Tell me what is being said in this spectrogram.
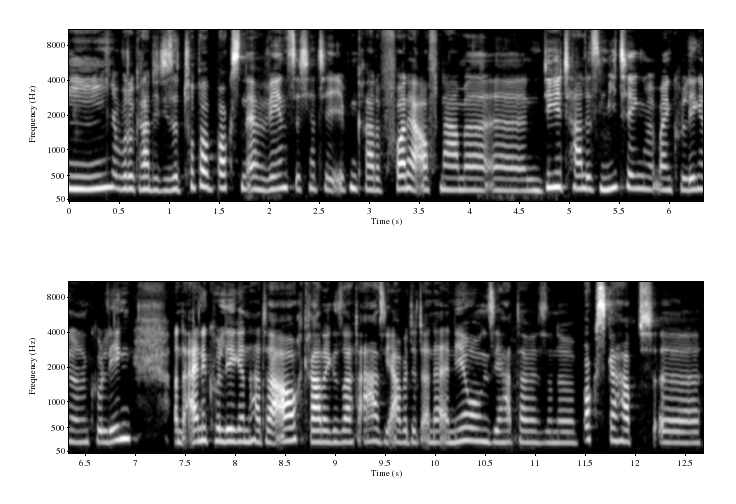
Hm, wo du gerade diese Tupperboxen erwähnst, ich hatte eben gerade vor der Aufnahme äh, ein digitales Meeting mit meinen Kolleginnen und Kollegen. Und eine Kollegin hatte auch gerade gesagt, ah, sie arbeitet an der Ernährung, sie hat da so eine Box gehabt äh,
